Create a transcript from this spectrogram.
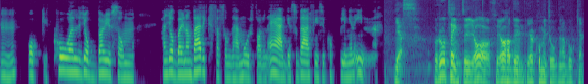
Mm. Och Kohl jobbar ju som, han jobbar i någon verkstad som den här morfadern äger så där finns ju kopplingen in. Yes. Och då tänkte jag, för jag, hade, jag kommer inte ihåg den här boken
